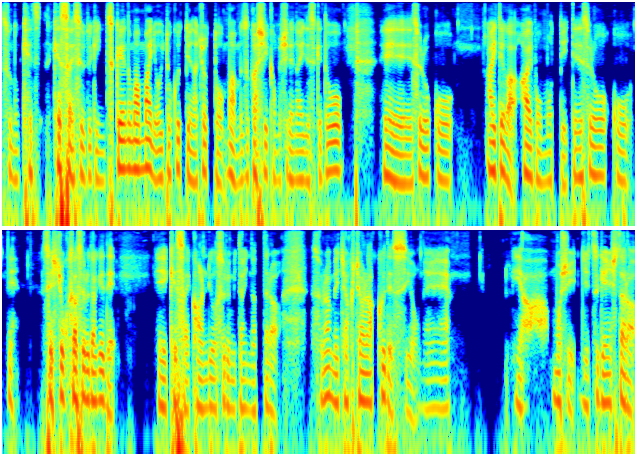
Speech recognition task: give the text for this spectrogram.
その決済するときに机のまんまに置いとくっていうのはちょっとまあ難しいかもしれないですけど、えー、それをこう、相手が iPhone を持っていて、それをこうね、接触させるだけで、えー、決済完了するみたいになったら、それはめちゃくちゃ楽ですよね。いやー、もし実現したら、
